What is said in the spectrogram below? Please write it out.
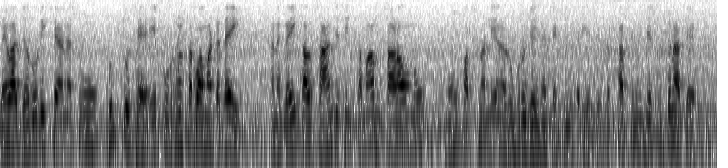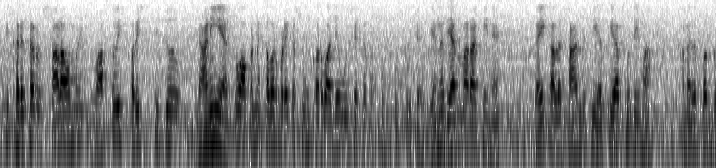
લેવા જરૂરી છે અને શું ખૂટતું છે એ પૂર્ણ કરવા માટે થઈ. અને ગઈકાલ સાંજથી તમામ શાળાઓનું હું પર્સનલી અને રૂબરૂ જઈને ચેકિંગ કરીએ છીએ. સરકારશ્રીની જે સૂચના છે એ ખરેખર શાળાઓની વાસ્તવિક પરિસ્થિતિ જો જાણીએ તો આપણને ખબર પડે કે શું કરવા જેવું છે કે શું ખૂટતું છે. જેને ધ્યાનમાં રાખીને ગઈકાલે સાંજથી અત્યાર સુધીમાં અમે લગભગ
